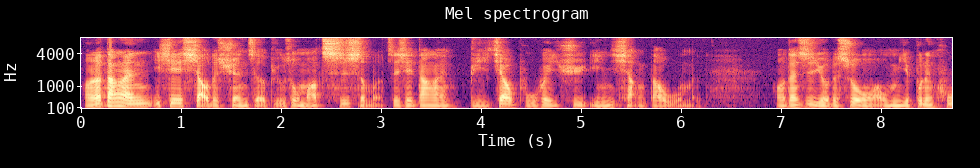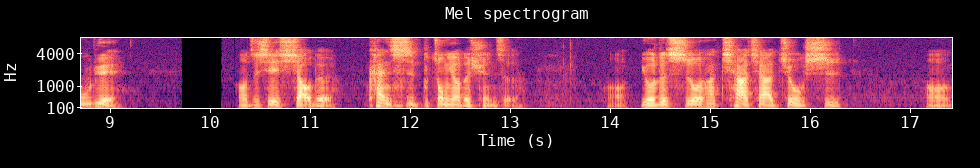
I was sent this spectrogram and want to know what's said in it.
哦，那当然一些小的选择，比如说我们要吃什么，这些当然比较不会去影响到我们。哦，但是有的时候我们也不能忽略，哦，这些小的。看似不重要的选择，哦，有的时候它恰恰就是，哦，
